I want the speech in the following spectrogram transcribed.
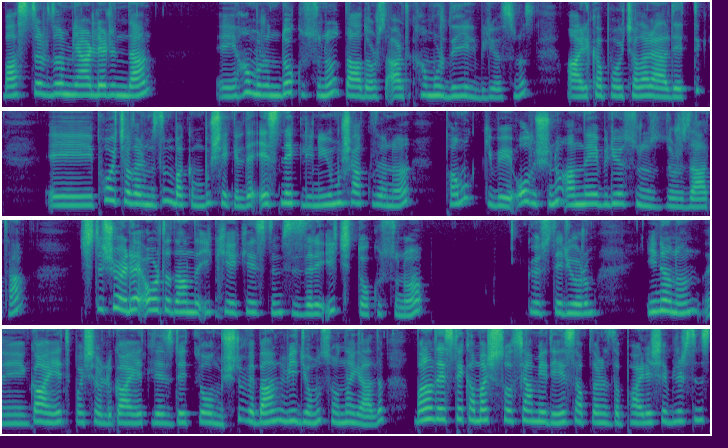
bastırdığım yerlerinden e, hamurun dokusunu daha doğrusu artık hamur değil biliyorsunuz. Harika poğaçalar elde ettik. E, poğaçalarımızın bakın bu şekilde esnekliğini, yumuşaklığını, pamuk gibi oluşunu anlayabiliyorsunuzdur zaten. İşte şöyle ortadan da ikiye kestim sizlere iç dokusunu gösteriyorum. İnanın e, gayet başarılı, gayet lezzetli olmuştu ve ben videomun sonuna geldim. Bana destek amaçlı sosyal medya hesaplarınızda paylaşabilirsiniz.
